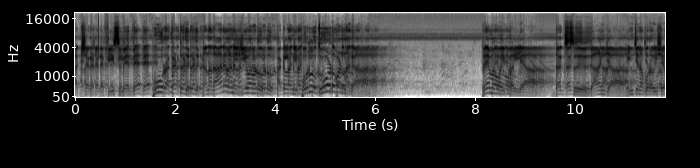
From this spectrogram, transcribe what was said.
ಲಕ್ಷಗಟ್ಟಲೆ ಫೀಸ್ ಬೇತೆ, ಪೂರ ಕಟ್ಟದು. ನನ್ನ ದಾನೆ ಒಂದು ಜೀವನಡು ಅಕಲ ಒಂಜಿ ಪೊರ್ಲು ತೋಡು ಬಣ್ಣಗ. ಪ್ರೇಮ ವೈಫಲ್ಯ ಡ್ರಗ್ಸ್ ಗಾಂಜಾ ಇಂಚಿನ ಪುರ ವಿಷಯ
